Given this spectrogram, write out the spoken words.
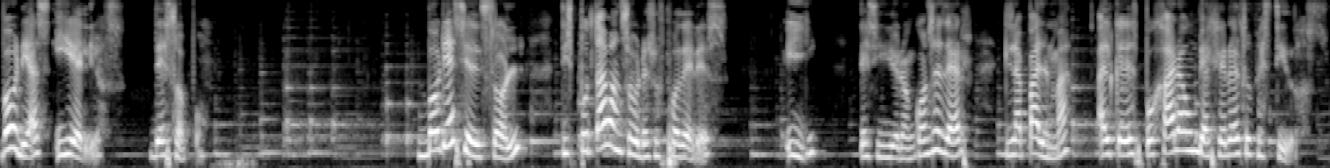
Borias y Helios, de Sopo. Borias y el Sol disputaban sobre sus poderes y decidieron conceder la palma al que despojara a un viajero de sus vestidos.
